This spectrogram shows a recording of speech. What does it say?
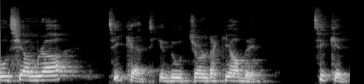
বলছি আমরা? টিকেট কিন্তু উচ্চারণটা কি হবে? Ticket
